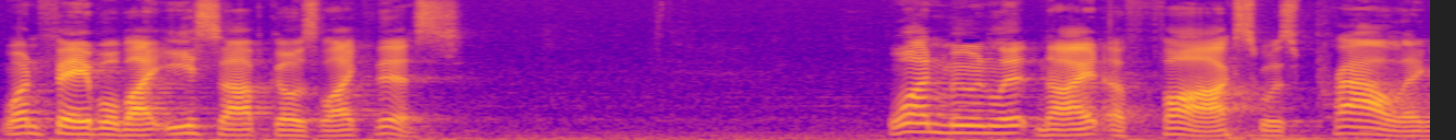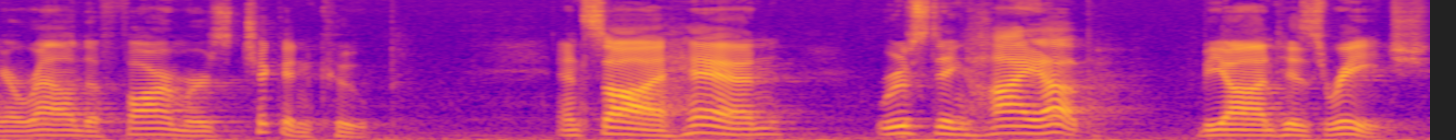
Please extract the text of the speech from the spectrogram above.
One fable by Aesop goes like this One moonlit night, a fox was prowling around a farmer's chicken coop and saw a hen roosting high up beyond his reach.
